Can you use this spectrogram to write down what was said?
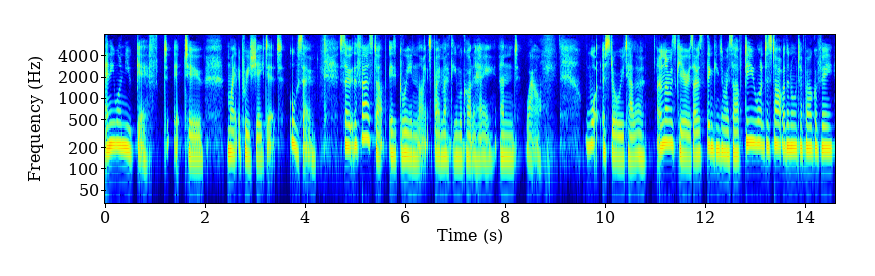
anyone you gift it to might appreciate it also. So the first up is Green Light by Matthew McConaughey, and wow. What a storyteller. And I was curious. I was thinking to myself, do you want to start with an autobiography?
